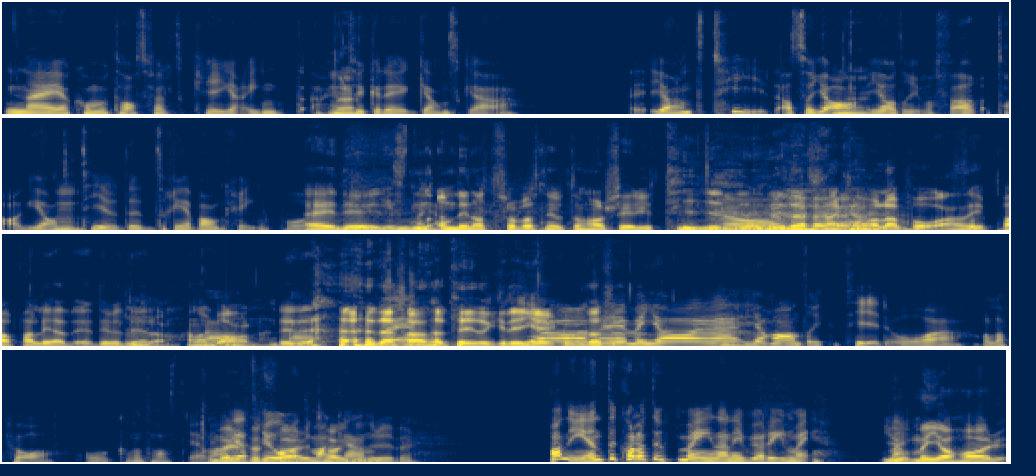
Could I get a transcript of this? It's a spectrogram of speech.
Nej, jag kommentarsfältskrigar inte. Jag Nej. tycker det är ganska... Jag har inte tid. Alltså jag, Nej. jag driver företag. Jag har inte Mm. tid att dreva omkring på Nej, det är, om det är något Tobbe Newton har så är det ju tid. Ja. Det är därför han kan hålla på. Han är pappaledig, det är väl det då. Han har Ja. barn. Det är Ja. därför han har tid att kriga i Ja, nej, kommentarsfältet. men jag, eh, jag har inte riktigt tid att hålla på och kommentarsdriva. Vad är det jag för tror att man företag kan... du driver? Har ni inte kollat upp mig innan ni bjöd in mig? Jo, men jag har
